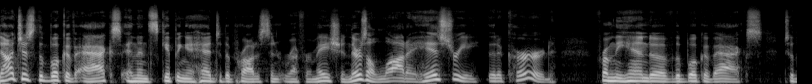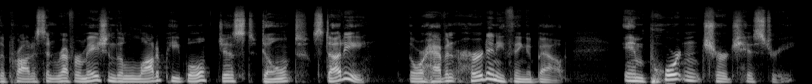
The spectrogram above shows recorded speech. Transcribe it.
not just the book of Acts and then skipping ahead to the Protestant Reformation, there's a lot of history that occurred from the end of the book of Acts to the Protestant Reformation that a lot of people just don't study or haven't heard anything about. Important church history,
